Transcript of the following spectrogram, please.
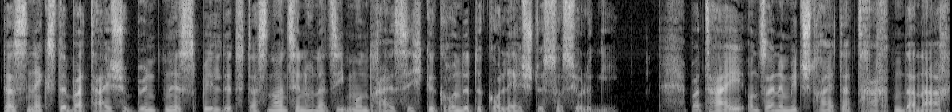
Das nächste Bataillische Bündnis bildet das 1937 gegründete Collège de Sociologie. Bataille und seine Mitstreiter trachten danach,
